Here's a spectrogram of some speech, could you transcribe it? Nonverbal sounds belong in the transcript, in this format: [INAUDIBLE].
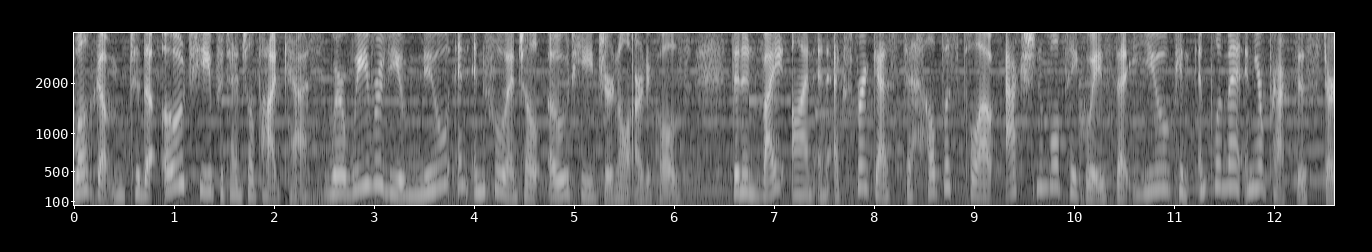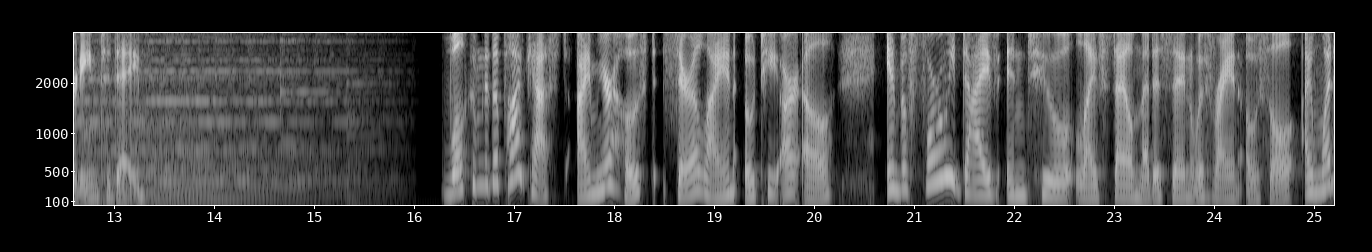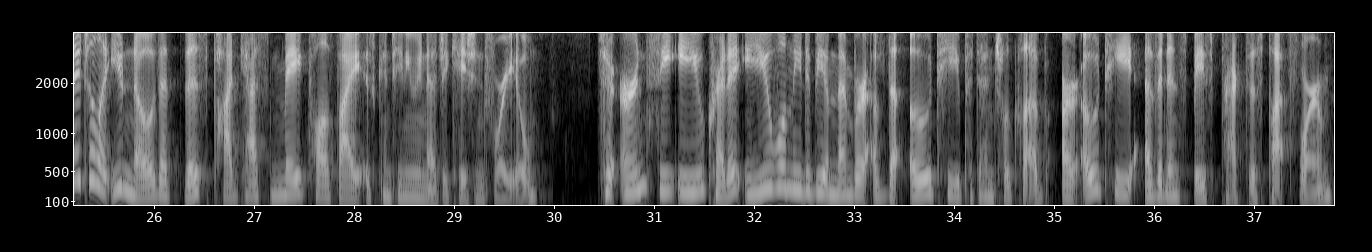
Welcome to the OT Potential Podcast, where we review new and influential OT journal articles, then invite on an expert guest to help us pull out actionable takeaways that you can implement in your practice starting today. Welcome to the podcast. I'm your host, Sarah Lyon, OTRL. And before we dive into lifestyle medicine with Ryan Osel, I wanted to let you know that this podcast may qualify as continuing education for you. To earn CEU credit, you will need to be a member of the OT Potential Club, our OT evidence based practice platform.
